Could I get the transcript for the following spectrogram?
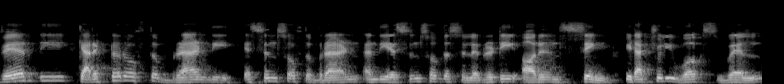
where the character of the brand, the essence of the brand, and the essence of the celebrity are in sync, it actually works well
